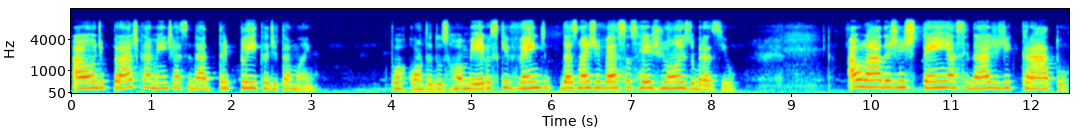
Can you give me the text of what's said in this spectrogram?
aonde praticamente a cidade triplica de tamanho, por conta dos romeiros que vêm das mais diversas regiões do Brasil. Ao lado a gente tem a cidade de Crato,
